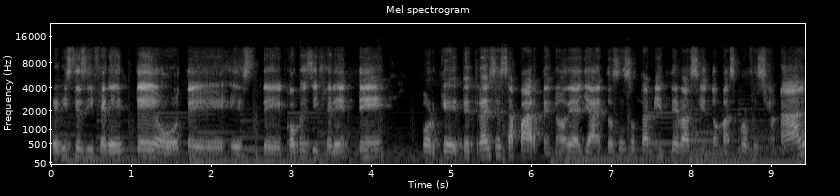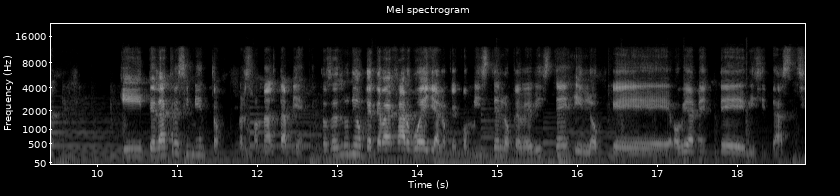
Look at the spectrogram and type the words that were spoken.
te vistes diferente, o te este, comes diferente, porque te traes esa parte, ¿no? De allá. Entonces eso también te va haciendo más profesional y te da crecimiento personal también. Entonces es lo único que te va a dejar huella, lo que comiste, lo que bebiste y lo que obviamente visitaste.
